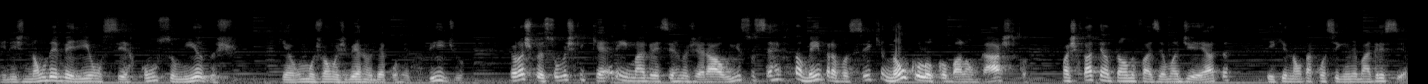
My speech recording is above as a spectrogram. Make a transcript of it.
eles não deveriam ser consumidos, que é como vamos ver no decorrer do vídeo, pelas pessoas que querem emagrecer no geral. Isso serve também para você que não colocou balão gástrico, mas que está tentando fazer uma dieta e que não está conseguindo emagrecer.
